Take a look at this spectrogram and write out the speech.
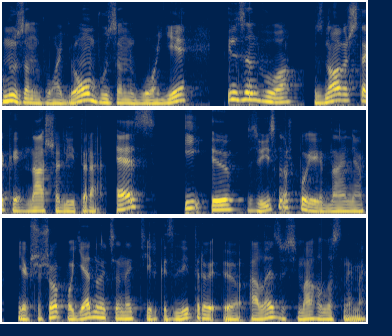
nous envoyons. Знову ж таки, наша літера S і «ю», звісно ж, поєднання, якщо що, поєднуються не тільки з літерою «ю», але з усіма голосними.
